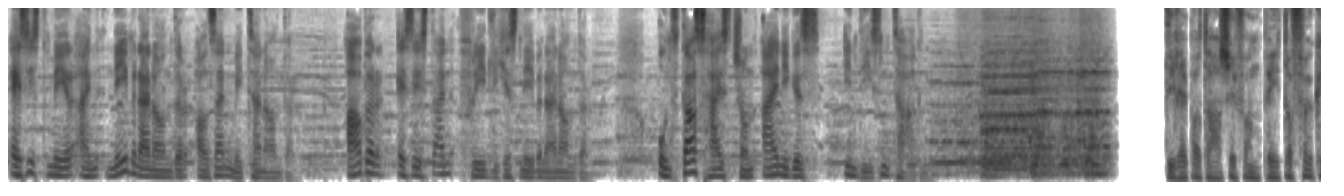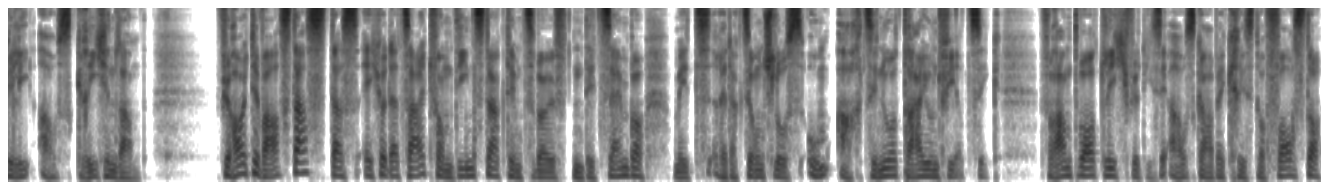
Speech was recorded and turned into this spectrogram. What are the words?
Es ist mehr ein Nebeneinander als ein Miteinander. Aber es ist ein friedliches Nebeneinander. Und das heißt schon einiges in diesen Tagen. Die Reportage von Peter Vögeli aus Griechenland. Für heute war's das, das Echo der Zeit vom Dienstag, dem 12. Dezember mit Redaktionsschluss um 18.43 Uhr. Verantwortlich für diese Ausgabe Christoph Forster,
